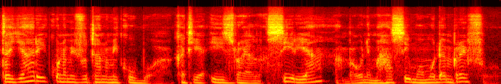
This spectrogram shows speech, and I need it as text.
Tayari kuna mivutano mikubwa kati ya Israel na Siria ambao ni mahasimu wa muda mrefu.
